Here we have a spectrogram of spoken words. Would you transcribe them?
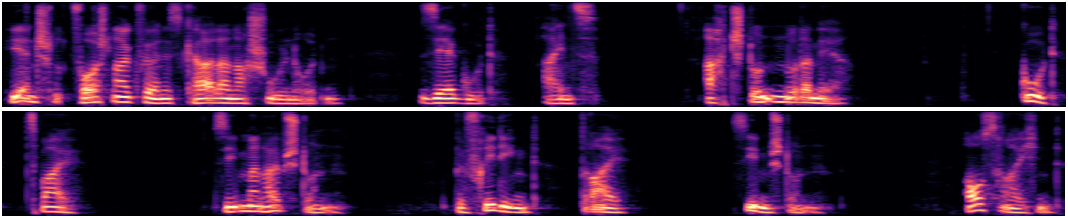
Hier ein Vorschlag für eine Skala nach Schulnoten. Sehr gut. Eins. Acht Stunden oder mehr. Gut. Zwei. Siebeneinhalb Stunden. Befriedigend. Drei. Sieben Stunden. Ausreichend.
